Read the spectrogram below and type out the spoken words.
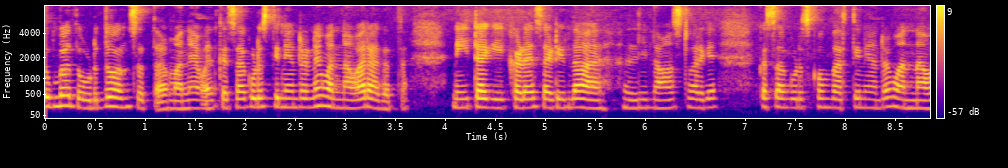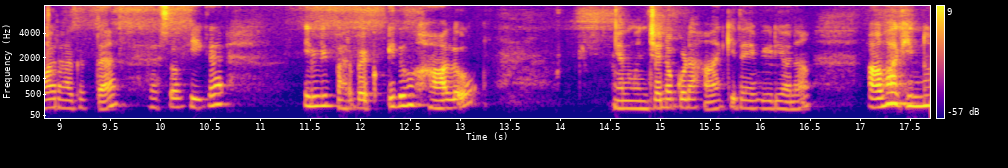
ತುಂಬ ದೊಡ್ಡದು ಅನಿಸುತ್ತೆ. ಮನೆ ಒಂದು ಕಸ ಗುಡಿಸ್ತೀನಿ ಅಂದ್ರೆ ಒನ್ ಅವರ್ ಆಗುತ್ತೆ. ನೀಟಾಗಿ ಈ ಕಡೆ ಸೈಡಿಂದ ಅಲ್ಲಿ ಲಾಸ್ಟ್ವರೆಗೆ ಕಸ ಗುಡಿಸ್ಕೊಂಡು ಬರ್ತೀನಿ ಅಂದರೆ ಒನ್ ಅವರ್ ಆಗುತ್ತೆ. ಸೊ ಹೀಗೆ ಇಲ್ಲಿ ಬರಬೇಕು. ಇದು ಹಾಲು. ನಾನು ಮುಂಚೆನೂ ಕೂಡ ಹಾಕಿದೆ ಈ ವಿಡಿಯೋನ. ಆವಾಗ ಇನ್ನೂ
